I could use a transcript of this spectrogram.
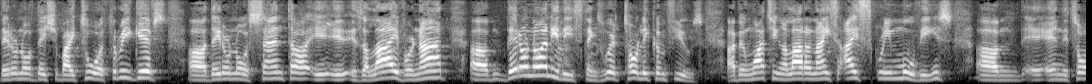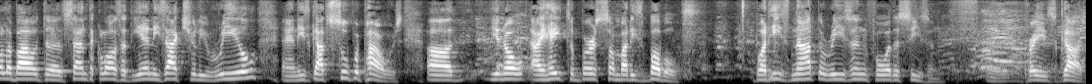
They don't know if they should buy two or three gifts. Uh, they don't know if Santa is, alive or not. Um, they don't know any of these things. We're totally confused. I've been watching a lot of nice ice cream movies, um, and it's all about uh, Santa Claus. At the end, he's actually real, and he's got superpowers. Uh, you know, I hate to burst somebody's bubble but he's not the reason for the season. Uh, praise God.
